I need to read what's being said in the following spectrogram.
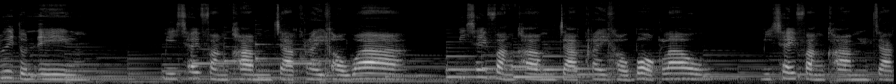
ด้วยตนเอง มิใช่ฟังคำจากใครเขาว่า มิใช่ฟังคำจากใครเขาบอกเล่า มิใช่ฟังคำจาก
